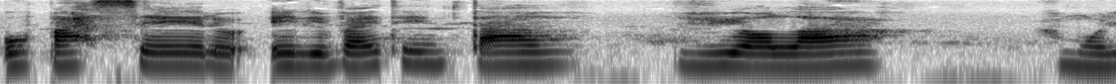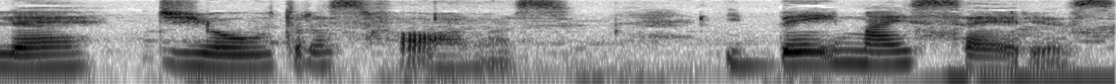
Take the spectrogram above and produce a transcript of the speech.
o parceiro ele vai tentar violar a mulher de outras formas e bem mais sérias.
